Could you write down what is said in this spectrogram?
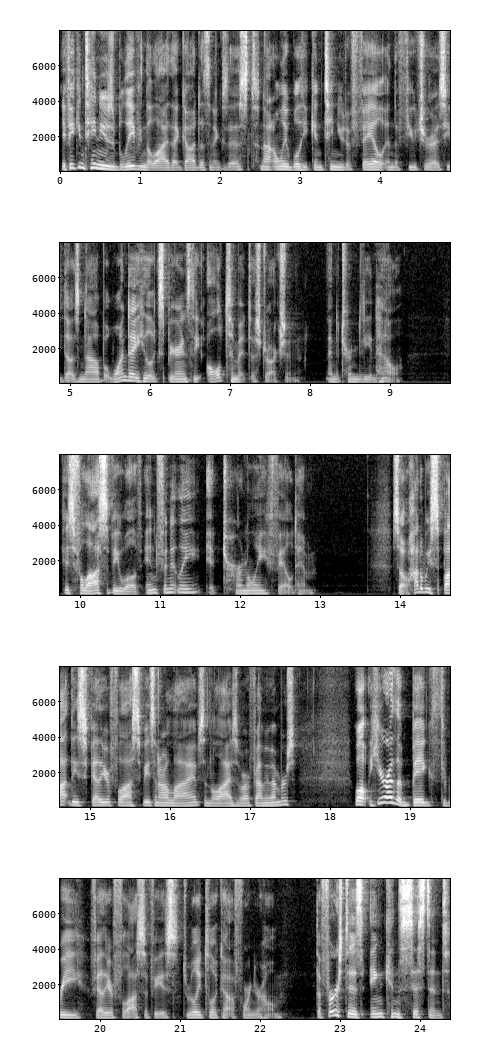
If he continues believing the lie that God doesn't exist, not only will he continue to fail in the future as he does now, but one day he'll experience the ultimate destruction and eternity in hell. His philosophy will have infinitely, eternally failed him. So, how do we spot these failure philosophies in our lives and the lives of our family members? Well, here are the big three failure philosophies to really to look out for in your home. The first is inconsistent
